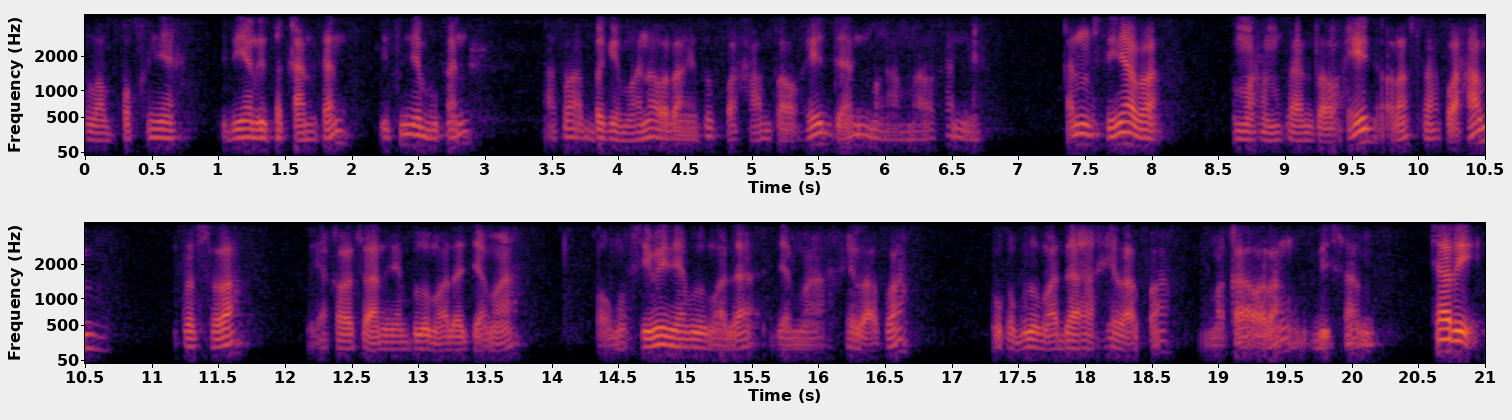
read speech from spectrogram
kelompoknya. Jadi yang ditekankan itunya bukan apa bagaimana orang itu paham tauhid dan mengamalkannya. Kan mestinya apa? Memahamkan tauhid, orang setelah paham, terserah. Ya kalau seandainya belum ada jamaah kaum muslimin yang belum ada jamaah khilafah, bukan belum ada khilafah, maka orang bisa cari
